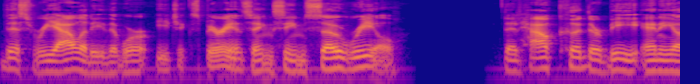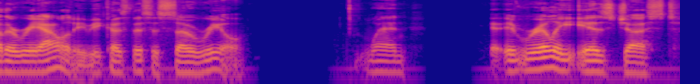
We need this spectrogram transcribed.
This reality that we're each experiencing seems so real that how could there be any other reality? Because this is so real. When it really is just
